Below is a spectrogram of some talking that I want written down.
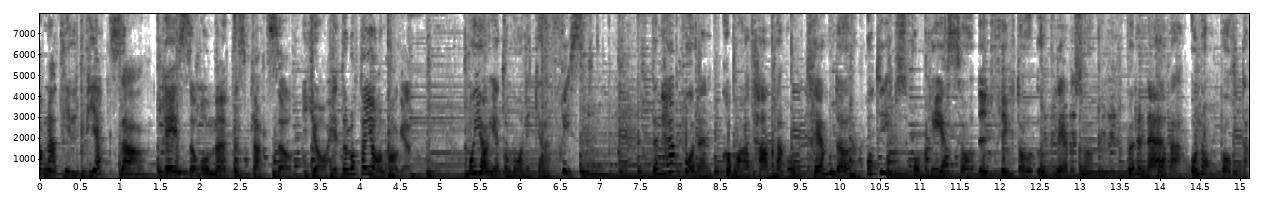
Välkomna till Piazza, resor och mötesplatser. Jag heter Lotta Janhagen. Och jag heter Monica Frisk. Den här podden kommer att handla om trender och tips om resor, utflykter och upplevelser, både nära och långt borta.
